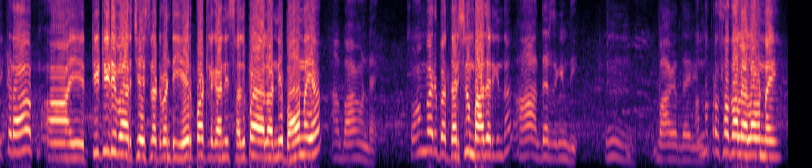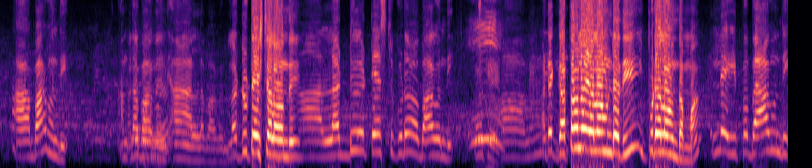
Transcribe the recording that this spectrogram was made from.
ఇక్కడ టిటిడి వారు చేసినటువంటి ఏర్పాట్లు కానీ సదుపాయాలు అన్ని బాగున్నాయా? బాగుండాయి స్వామివారి బ- దర్శనం బాగా జరిగిందా? జరిగింది. బాగా జరిగింది అన్న ప్రసాదాలు ఎలా ఉన్నాయి ఆ, బాగుంది అంతా బాగుంది ఆ, అల్ల బాగుంది లడ్డు టేస్ట్ ఎలా ఉంది ఆ, లడ్డు టేస్ట్ కూడా బాగుంది ఆ, మిన్న- అంటే గతంలో ఎలా ఉండేది ఇప్పుడు ఎలా ఉందమ్మా இல்ல இப்ப బాగుంది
